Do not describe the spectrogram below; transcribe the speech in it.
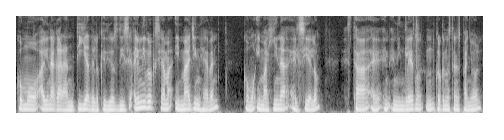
cómo hay una garantía de lo que Dios dice. Hay un libro que se llama Imagine Heaven, como Imagina el cielo. Está eh, en, inglés, creo que no está en español,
